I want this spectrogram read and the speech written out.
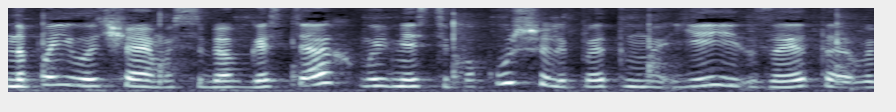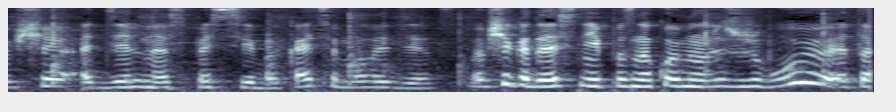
напоила чаем у себя в гостях, мы вместе покушали, поэтому ей за это вообще отдельное спасибо. Катя молодец. Вообще, когда я с ней познакомилась вживую, это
